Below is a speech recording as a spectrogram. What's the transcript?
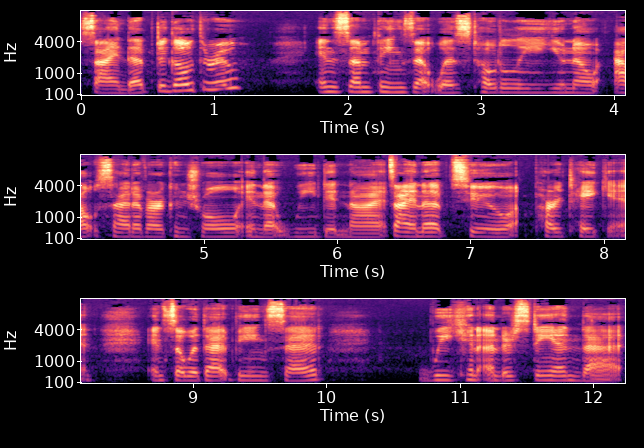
signed up to go through and some things that was totally, you know, outside of our control and that we did not sign up to partake in. And so with that being said, we can understand that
